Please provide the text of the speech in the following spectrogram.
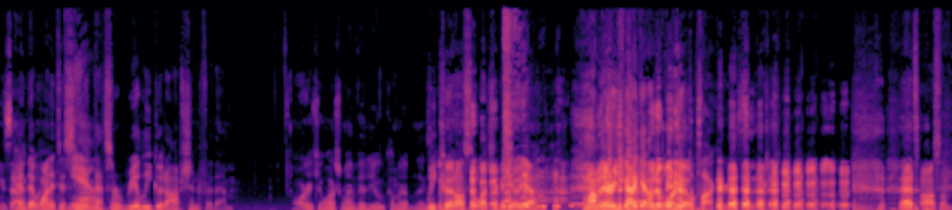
exactly. and that wanted to see Yeah. it, that's a really good option for them. Or you can watch my video coming up next. We week. could also watch your video, yeah. Come on, Larry, you got to get on But the it won't video. have the placards. That's awesome.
